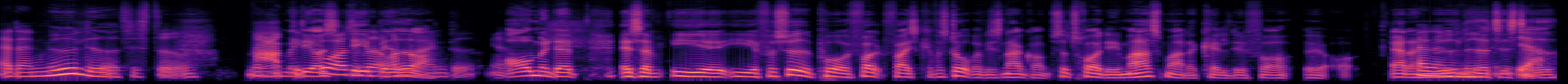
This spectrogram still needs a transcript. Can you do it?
at der er en mødeleder til stede. Men, Ah, men det, det er kunne også- også det er bedre. online bed. Ja. Og men der, altså, i, øh, i forsøget på, at folk faktisk kan forstå, hvad vi snakker om, så tror jeg, det er meget smart at kalde det for, øh, er der Er en der en mødeleder møde- til ja. stede,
